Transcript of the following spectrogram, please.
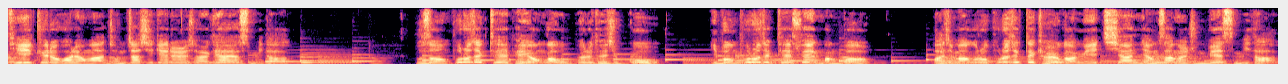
DAQ를 활용한 점자시계를 설계하였습니다. 우선 프로젝트의 배경과 목표를 되짚고 이번 프로젝트의 수행 방법, 마지막으로 프로젝트 결과 및 시연 영상을 준비했습니다.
